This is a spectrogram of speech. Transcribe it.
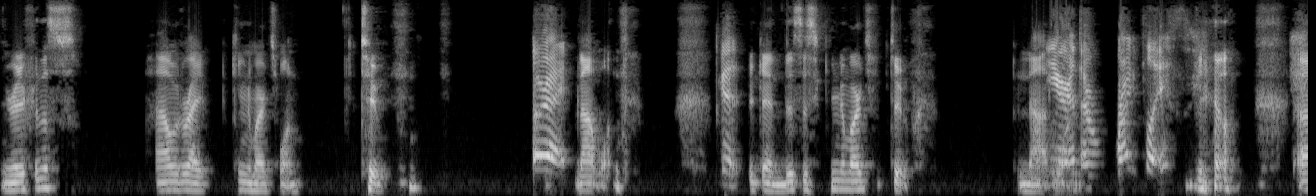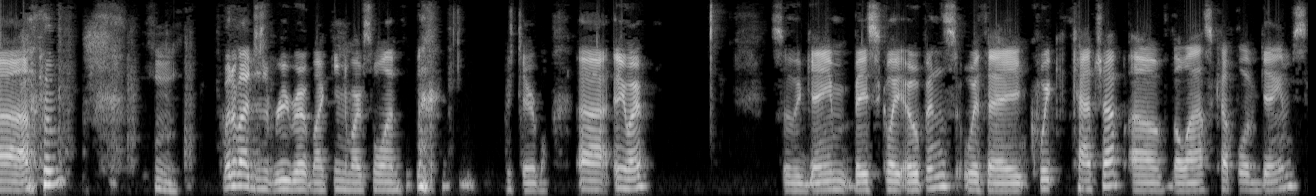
You ready for this? I would write Kingdom Hearts 1. 2, All right. not 1. Good. Again, this is Kingdom Hearts 2. Not You're 1. the right place. Yeah. Uh, hmm. What if I just rewrote my Kingdom Hearts 1? it was terrible. Uh, anyway, so the game basically opens with a quick catch up of the last couple of games.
